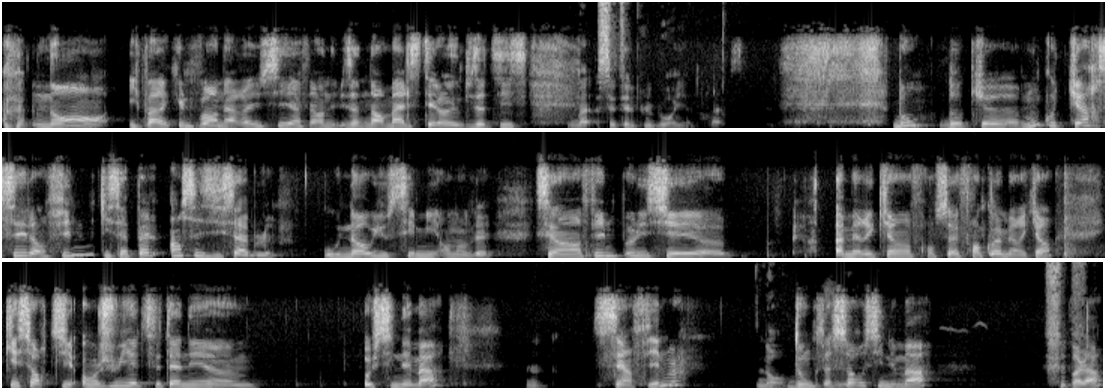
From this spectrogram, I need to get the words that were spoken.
non, il paraît qu'une fois on a réussi à faire un épisode normal, c'était l'épisode 6. Bah, c'était le plus pourri. Bon, donc euh, mon coup de cœur, c'est un film qui s'appelle Insaisissable, ou Now You See Me en anglais. C'est un film policier euh, américain, français, franco-américain, qui est sorti en juillet de cette année euh, au cinéma. Mm. C'est un film. Non. Donc ça sort au cinéma. Voilà.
